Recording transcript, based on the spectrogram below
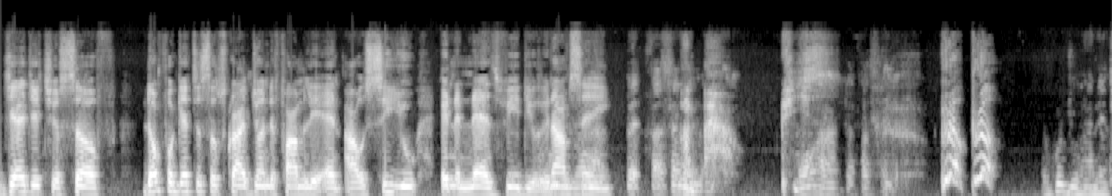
judge it yourself. Don't forget to subscribe, join the family, and I'll see you in the next video. You know what I'm saying? Fashion. I'm out. Peace. hard, the fashion. Bro, bro. Johannes.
